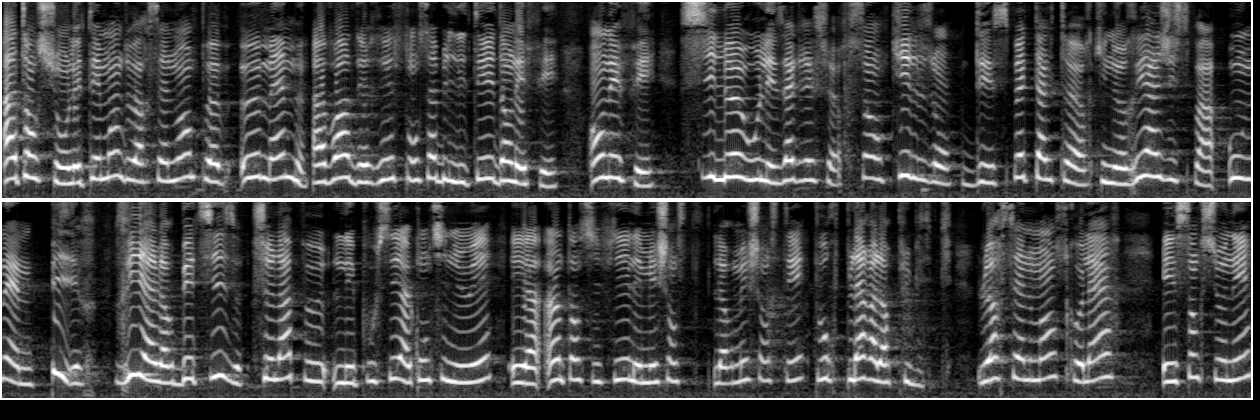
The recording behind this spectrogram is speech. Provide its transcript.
Attention, les témoins de harcèlement peuvent eux-mêmes avoir des responsabilités dans les faits. En effet, si le ou les agresseurs sentent qu'ils ont des spectateurs qui ne réagissent pas ou même pire, rient à leurs bêtises, cela peut les pousser à continuer et à intensifier leur méchanceté pour plaire à leur public. Le harcèlement scolaire est sanctionné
